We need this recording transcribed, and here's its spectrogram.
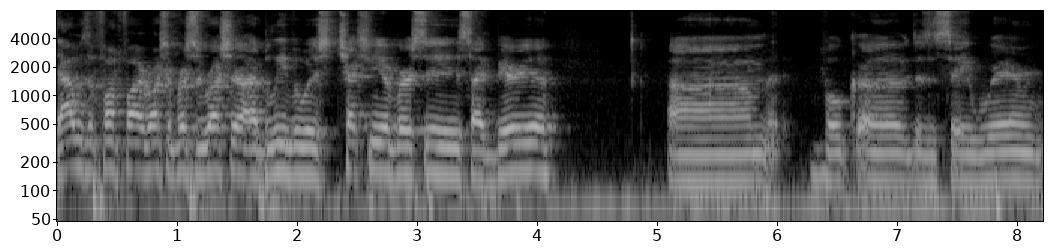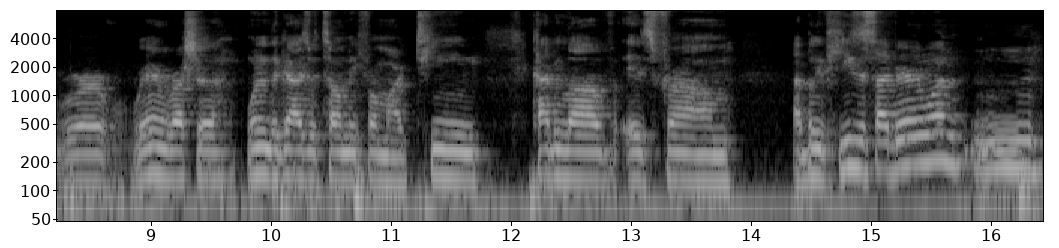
That was a fun fight. Russia versus Russia. I believe it was Chechnya versus Siberia. Um, Volka, does it say where, where, where in Russia? One of the guys would tell me from our team. Kopylov is from I believe he's a Siberian one. Mm,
